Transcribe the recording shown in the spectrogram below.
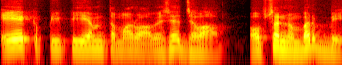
એક પીપીએમ તમારો આવે છે જવાબ. ઓપ્શન નંબર બે.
